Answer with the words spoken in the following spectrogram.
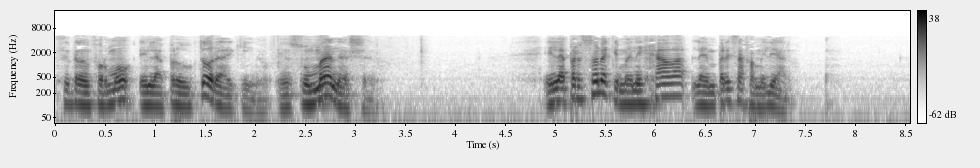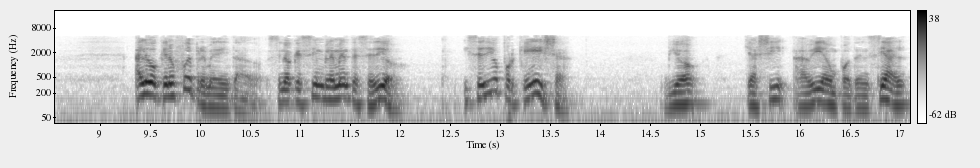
se transformó en la productora de Kino, en su manager, en la persona que manejaba la empresa familiar. Algo que no fue premeditado, sino que simplemente se dio. Y se dio porque ella vio que allí había un potencial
